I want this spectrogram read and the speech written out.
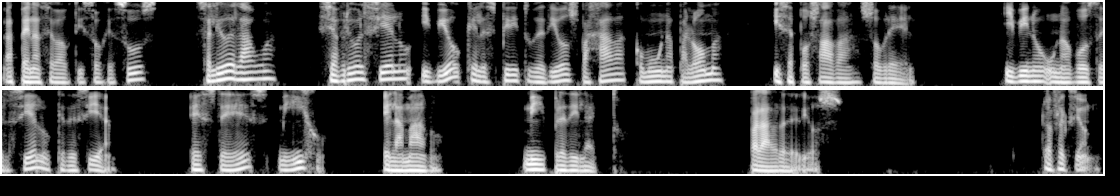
Apenas se bautizó Jesús, salió del agua, se abrió el cielo y vio que el Espíritu de Dios bajaba como una paloma y se posaba sobre él. Y vino una voz del cielo que decía, Este es mi Hijo, el amado, mi predilecto. Palabra de Dios. Reflexión.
